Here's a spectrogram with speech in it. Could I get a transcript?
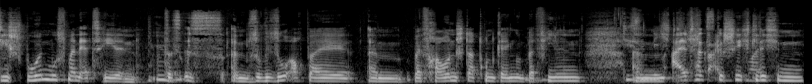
Die Spuren muss man erzählen. Mhm. Das ist ähm, sowieso auch bei, ähm, bei Frauenstadtrundgängen und bei vielen ähm, alltagsgeschichtlichen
